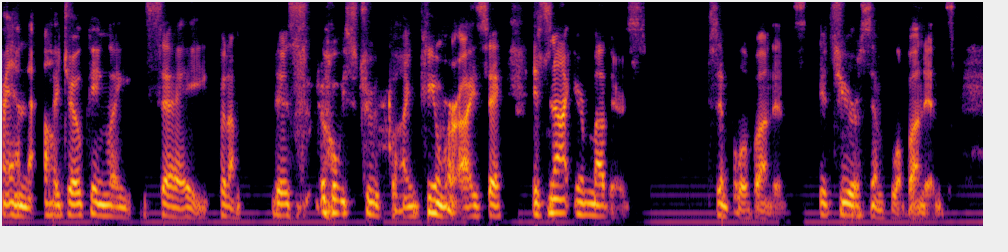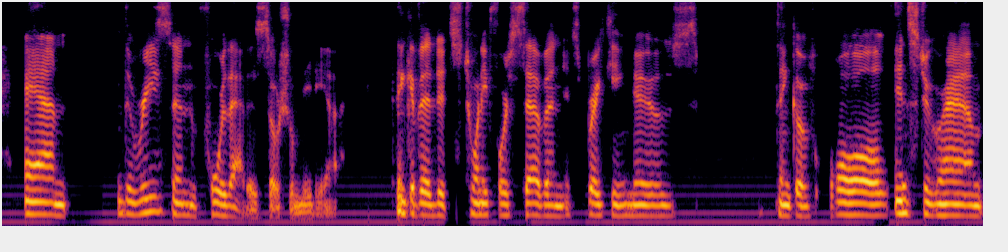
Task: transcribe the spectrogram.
and I jokingly say, but I'm, there's always truth behind humor. I say, it's not your mother's simple abundance, it's your simple abundance. And the reason for that is social media. Think of it, it's 24 7, it's breaking news. Think of all Instagram,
